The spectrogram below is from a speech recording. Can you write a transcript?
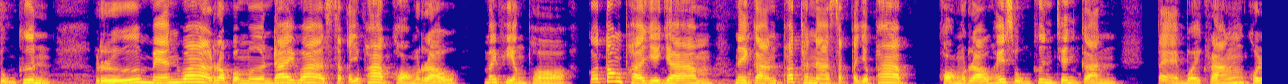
สูงขึ้น หรือแม้นว่าเราประเมินได้ว่าศักยภาพของเราไม่เพียงพอ ก็ต้องพยายามในการพัฒนาศักยภาพ ของเราให้สูงขึ้นเช่นกัน แต่บ่อยครั้งคน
